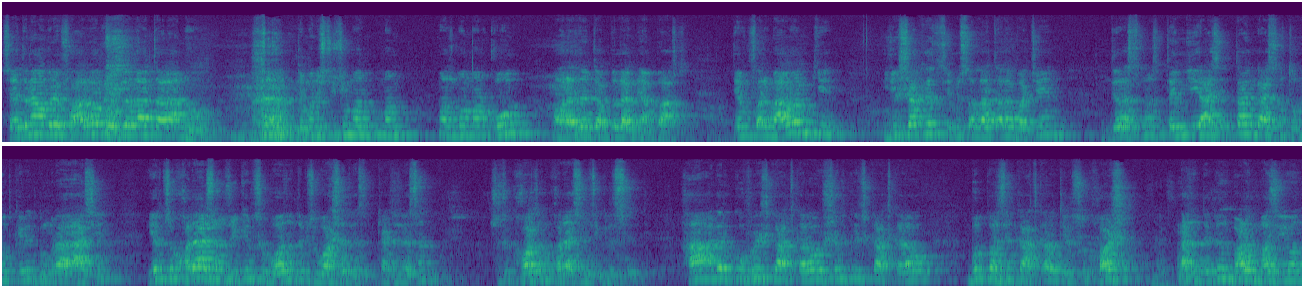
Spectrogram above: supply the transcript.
سیدنا عمر فاروق رضی اللہ تعالیٰ عنہ تِمن تہِ چھُ مضموٗن منقوٗل اور حضرت عبداللہ ابن عباس۔ تِم فرماوان کہِ یہِ شخص ییٚمِس اللہ تعالیٰ بچٲیِن دلس من تنگی تنگ آن تھومت کر گمراہ آل سہ خدا سن ذکر بوزان تمہیں وحشت گا کیا سہ کھوژان خدا سن ذکر ست ہاں اگر کفرچ کت کرو شرکچ کت کرو بت پرسن کت کرو تیل سہ خوش۔ تیل بڑ مزہ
